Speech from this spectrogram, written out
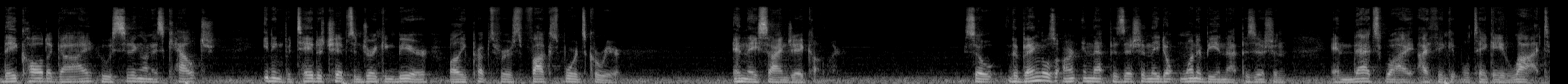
they called a guy who was sitting on his couch eating potato chips and drinking beer while he preps for his Fox Sports career. And they signed Jay Cutler. So the Bengals aren't in that position. They don't want to be in that position. And that's why I think it will take a lot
